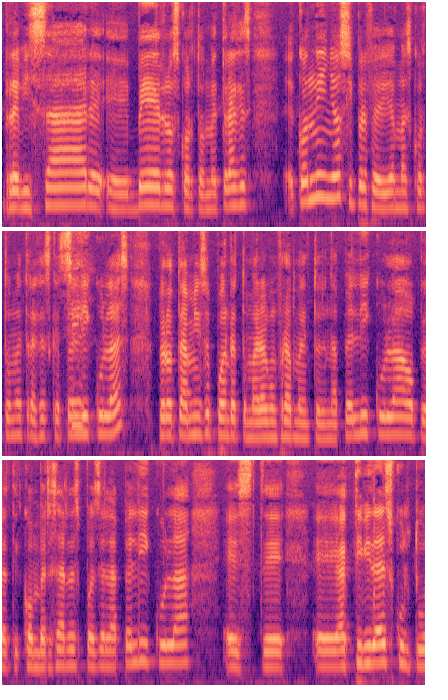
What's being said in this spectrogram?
revisar, eh, eh, ver los cortometrajes. Eh, con niños sí preferiría más cortometrajes que películas, pero también se pueden retomar algún fragmento de una película o conversar después de la película, este, actividades culturales,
